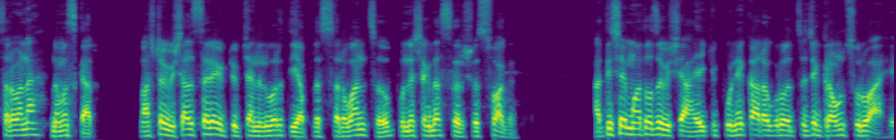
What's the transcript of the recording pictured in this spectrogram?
सर्वांना नमस्कार. मास्टर विशाल सर या युट्यूब चॅनलवरती आपलं सर्वांचं पुन्हा एकदा सरश स्वागत. अतिशय महत्त्वाचा विषय आहे की पुणे कारागृहाचं जे ग्राउंड सुरू आहे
